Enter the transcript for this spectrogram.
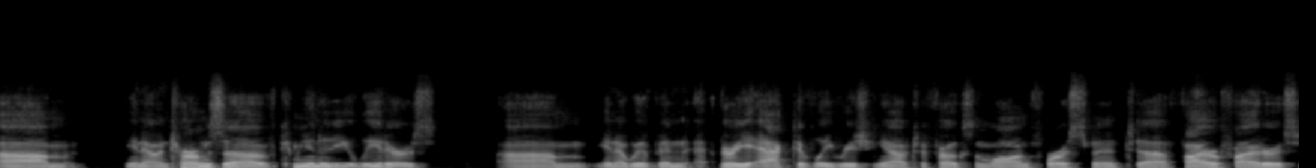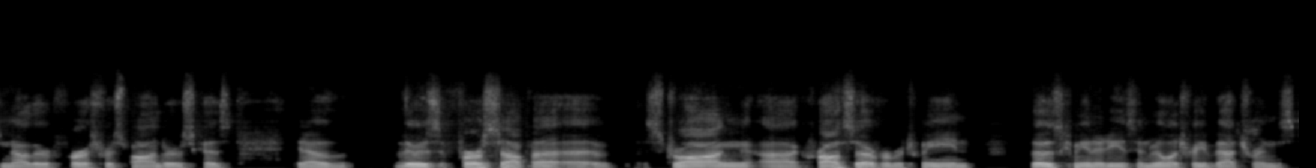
Um, you know, in terms of community leaders, um, you know, we've been very actively reaching out to folks in law enforcement, uh, firefighters, and other first responders because, you know, there's first off a, a strong uh, crossover between those communities and military veterans.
